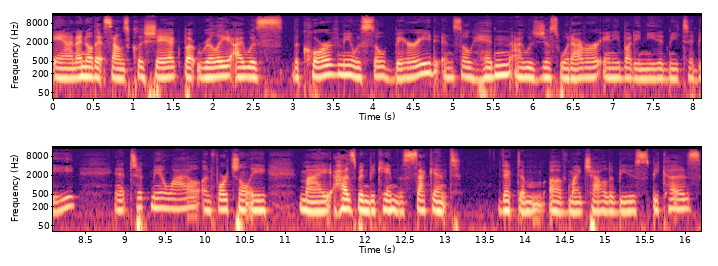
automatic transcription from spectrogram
And I know that sounds cliche, but really, I was the core of me was so buried and so hidden. I was just whatever anybody needed me to be. And it took me a while. Unfortunately, my husband became the second victim of my child abuse because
